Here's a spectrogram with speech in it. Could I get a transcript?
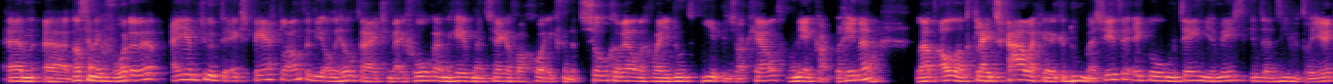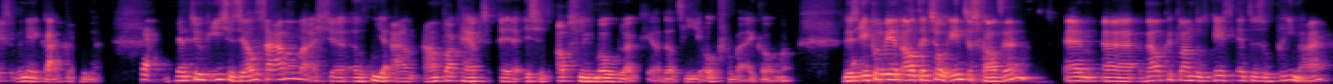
En uh, dat zijn de gevorderden. En je hebt natuurlijk de expertklanten die al een heel tijdje mij volgen en op een gegeven moment zeggen van, goh, ik vind het zo geweldig wat je doet, hier heb je een zak geld, wanneer kan ik beginnen? Laat al dat kleinschalige gedoe maar zitten. Ik wil meteen je meest intensieve traject, wanneer kan ik beginnen? Ja. Het is natuurlijk ietsje zeldzamer, maar als je een goede aanpak hebt, uh, is het absoluut mogelijk ja, dat die ook voorbij komen. Dus ik probeer het altijd zo in te schatten. En uh, welke klant het ook heeft, het is ook prima.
